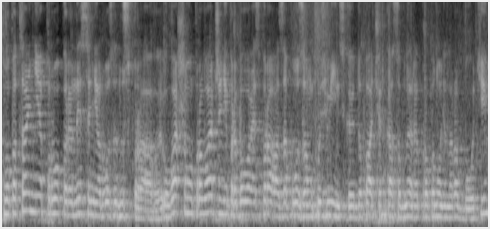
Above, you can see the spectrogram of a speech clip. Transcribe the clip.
Клопотання про перенесення розгляду справи. У вашому провадженні перебуває справа за позовом Кузьмінської до ПАД Черкасобнеги про поновлення на роботі.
